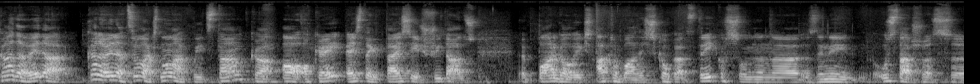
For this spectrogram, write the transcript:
kādā veidā, kādā veidā cilvēks nonāk līdz tam, ka, oh, ok, es tagad taisīšu šitādus pārgalvīgus, akrobātiskus kaut kādus trikus, un, un uh, zini, uzstāšos uh,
